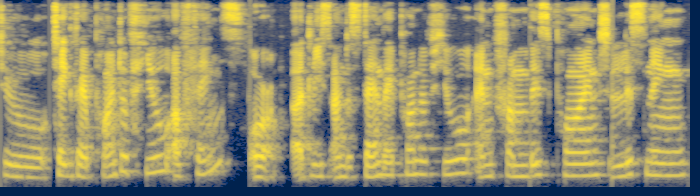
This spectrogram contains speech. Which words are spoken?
to take their point of view of things, or at least understand their point of view. And from this point, listening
